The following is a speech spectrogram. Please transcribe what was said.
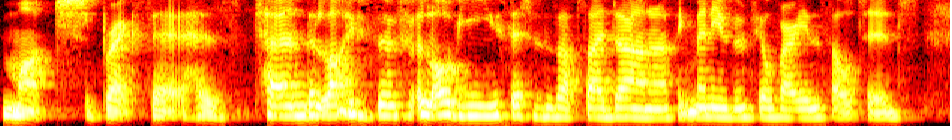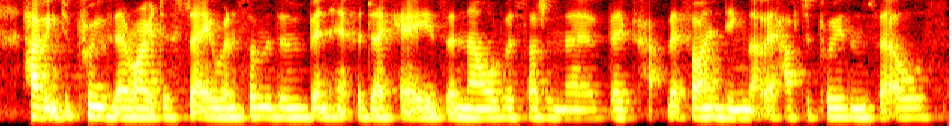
much Brexit has turned the lives of a lot of EU citizens upside down. And I think many of them feel very insulted having to prove their right to stay when some of them have been here for decades and now all of a sudden they're, they've, they're finding that they have to prove themselves.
